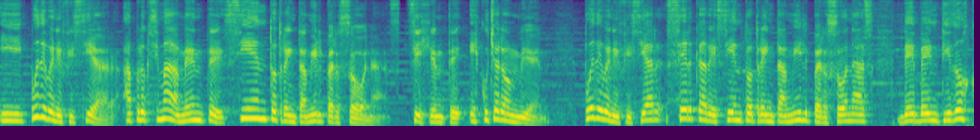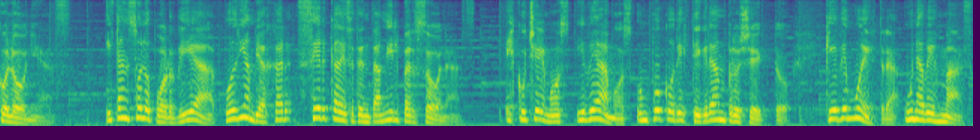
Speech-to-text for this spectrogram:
y puede beneficiar aproximadamente 130.000 personas. Sí, gente, escucharon bien. Puede beneficiar cerca de 130.000 personas de 22 colonias y tan solo por día podrían viajar cerca de 70.000 personas. Escuchemos y veamos un poco de este gran proyecto que demuestra una vez más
